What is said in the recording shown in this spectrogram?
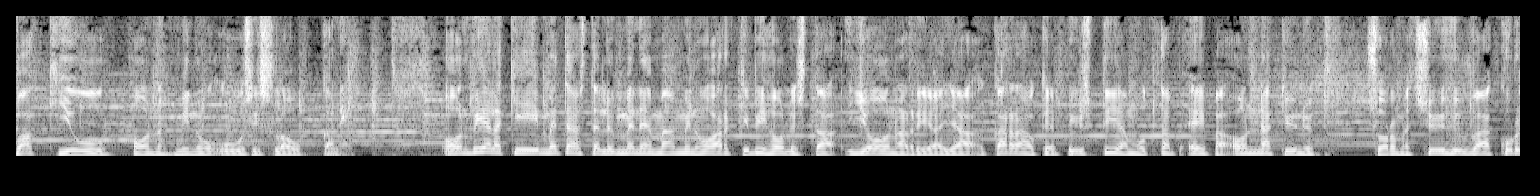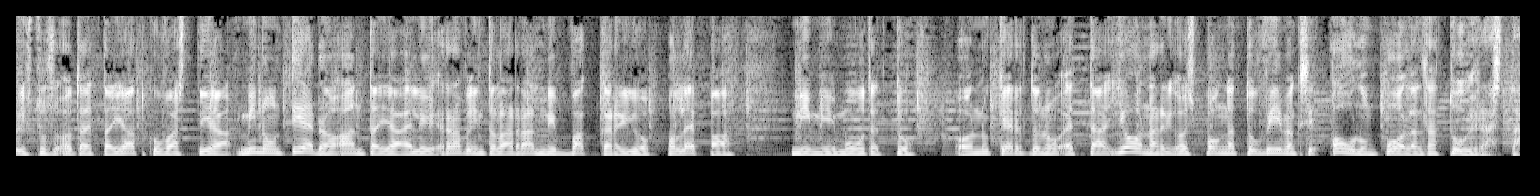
fuck you on minun uusi sloukkani. On vieläkin metästellyt menemään minun arkkivihollista Joonaria ja karaoke pystiä, mutta eipä on näkynyt. Sormet syyhyvää kuristusotetta jatkuvasti ja minun tiedonantaja eli ravintola Rannin vakkarijuoppo Lepa nimi muutettu, on kertonut, että Joonari olisi pongattu viimeksi Oulun puolelta Tuirasta.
